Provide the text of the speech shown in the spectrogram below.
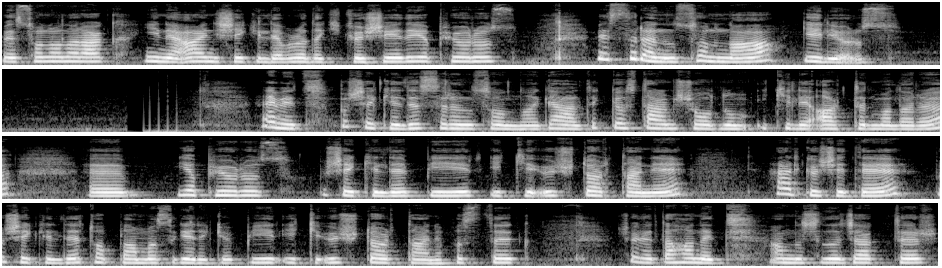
Ve son olarak yine aynı şekilde buradaki köşeye de yapıyoruz. Ve sıranın sonuna geliyoruz. Evet bu şekilde sıranın sonuna geldik. Göstermiş olduğum ikili arttırmaları e, yapıyoruz. Bu şekilde 1, 2, 3, 4 tane her köşede bu şekilde toplanması gerekiyor. 1, 2, 3, 4 tane fıstık. Şöyle daha net anlaşılacaktır.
